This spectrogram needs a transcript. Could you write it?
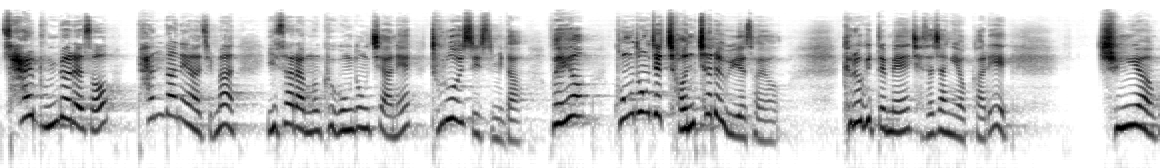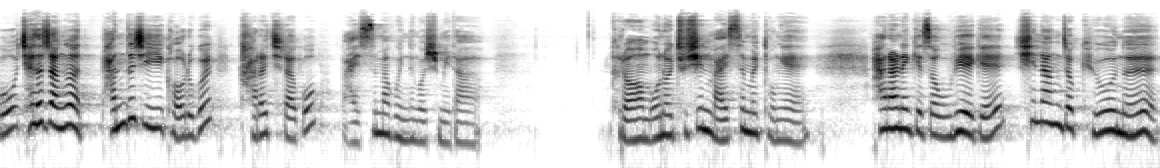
잘 분별해서 판단해야지만 이 사람은 그 공동체 안에 들어올 수 있습니다. 왜요? 공동체 전체를 위해서요. 그렇기 때문에 제사장의 역할이 중요하고 제사장은 반드시 이 거룩을 가르치라고 말씀하고 있는 것입니다. 그럼 오늘 주신 말씀을 통해 하나님께서 우리에게 신앙적 교훈을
